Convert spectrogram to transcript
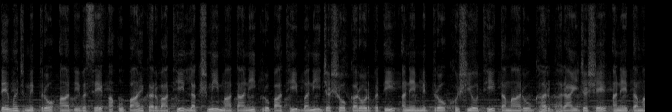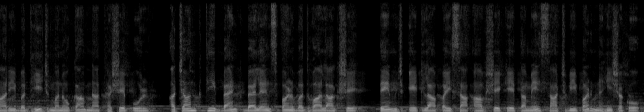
તેમજ મિત્રો, આ દિવસે આ ઉપાય કરવાથી લક્ષ્મી માતાની કૃપાથી બની જશો કરોડપતિ અને મિત્રો, ખુશીઓથી તમારું ઘર ભરાઈ જશે અને તમારી બધી જ મનોકામના થશે પૂર્ણ. અચાનકથી બેંક બેલેન્સ પણ વધવા લાગશે. તેમ જ એટલા પૈસા આવશે કે તમે સાચવી પણ નહીં શકો.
